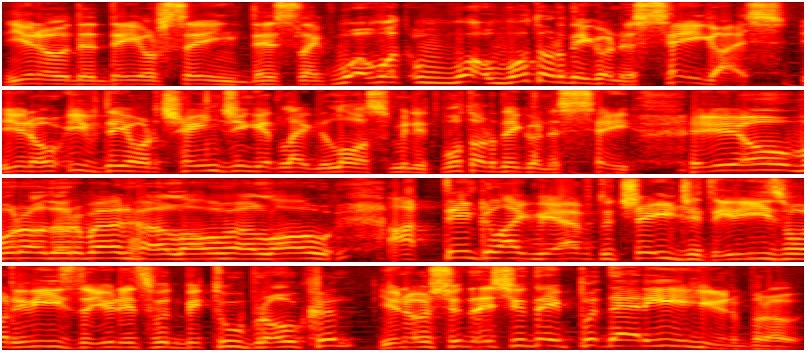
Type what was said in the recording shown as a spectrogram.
You know that they are saying this. Like, what what what what are they gonna say, guys? You know, if they are changing it like last minute, what are they gonna say? Yo, brother, man, hello, hello. I think like we have to change it. It is what it is. The units would be too broken. You know, should they should they put that in here, bro?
